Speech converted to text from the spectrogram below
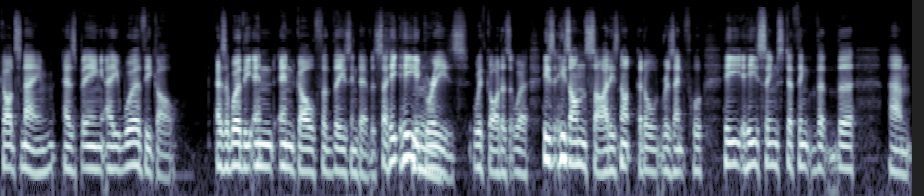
God's name as being a worthy goal, as a worthy end end goal for these endeavors. So he, he agrees with God, as it were. He's he's on side. He's not at all resentful. He he seems to think that the um,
